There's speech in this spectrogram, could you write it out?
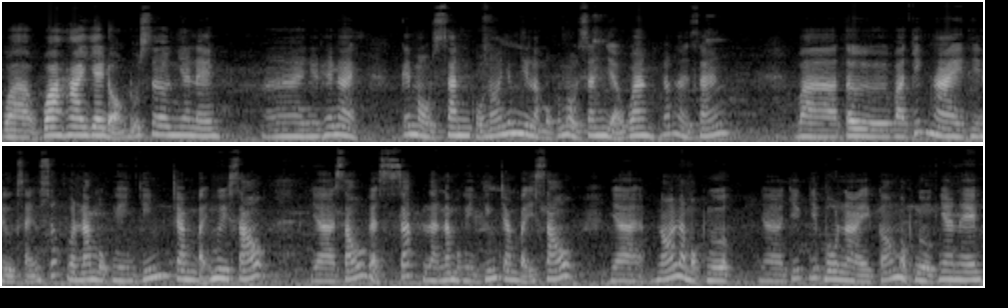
qua qua hai giai đoạn đổ sơn nha anh em. À, như thế này cái màu xanh của nó giống như là một cái màu xanh dạ quang rất là sáng. Và từ và chiếc này thì được sản xuất vào năm 1976 và 6 gạch sắt là năm 1976 và nói là một ngược. Và chiếc Zippo này có một ngược nha anh em.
